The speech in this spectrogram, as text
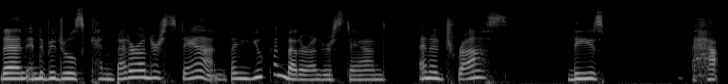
then individuals can better understand, then you can better understand and address these ha-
